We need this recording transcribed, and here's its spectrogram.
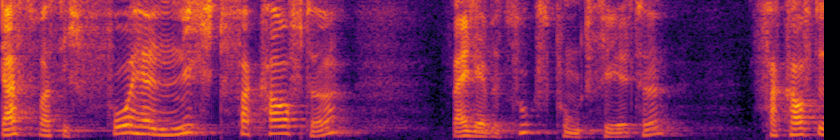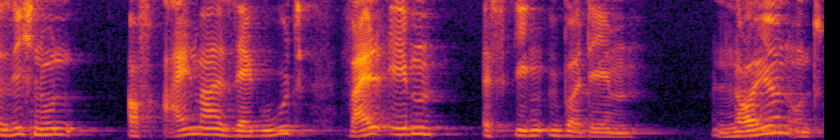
Das, was ich vorher nicht verkaufte, weil der Bezugspunkt fehlte, verkaufte sich nun auf einmal sehr gut, weil eben es gegenüber dem neuen und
